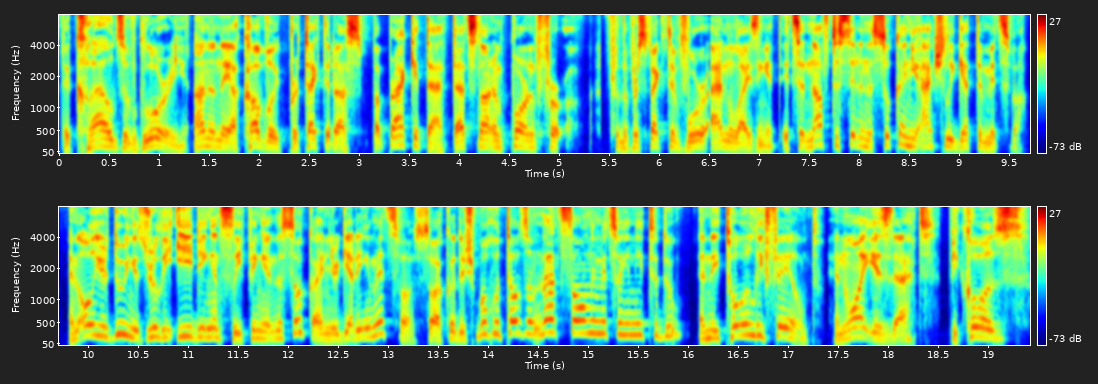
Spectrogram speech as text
the clouds of glory, Anane Akavoy, protected us. But bracket that. That's not important for from the perspective we're analyzing it. It's enough to sit in the sukkah and you actually get the mitzvah. And all you're doing is really eating and sleeping in the sukkah and you're getting a mitzvah. So HaKadosh Baruch Hu tells them that's the only mitzvah you need to do. And they totally failed. And why is that? Because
